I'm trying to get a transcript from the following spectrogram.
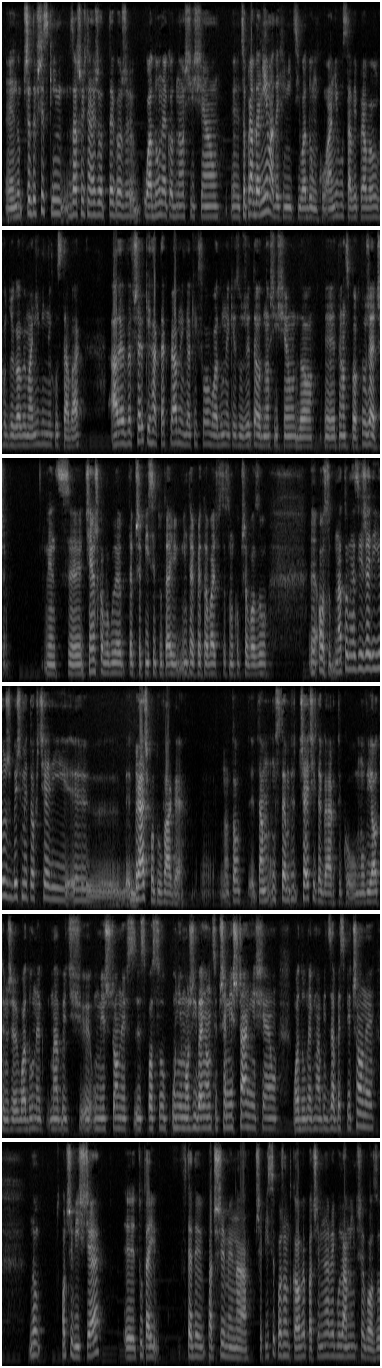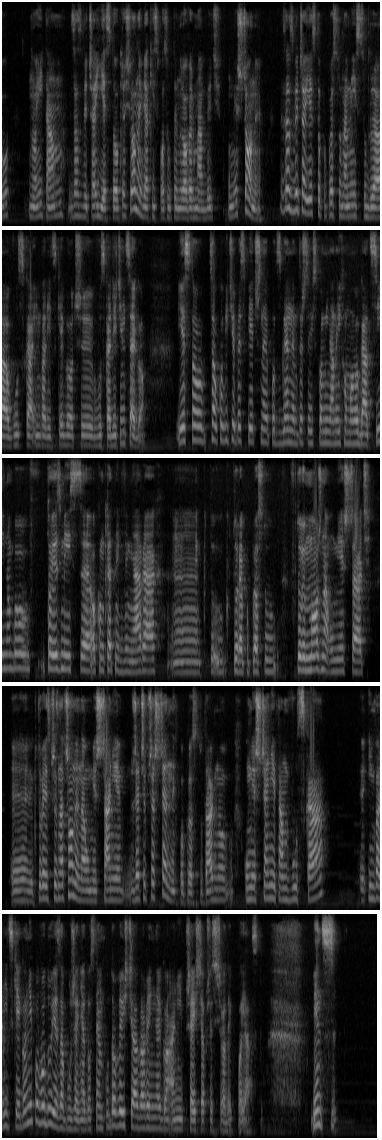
Y, no przede wszystkim zacząć należy od tego, że ładunek odnosi się, y, co prawda nie ma definicji ładunku ani w ustawie prawo o ruchu drogowym, ani w innych ustawach, ale we wszelkich aktach prawnych, w jakich słowo ładunek jest użyte, odnosi się do transportu rzeczy. Więc ciężko w ogóle te przepisy tutaj interpretować w stosunku przewozu osób. Natomiast jeżeli już byśmy to chcieli e, brać pod uwagę, e, no to tam ustęp trzeci tego artykułu mówi o tym, że ładunek ma być umieszczony w sposób uniemożliwiający przemieszczanie się, ładunek ma być zabezpieczony. No oczywiście tutaj wtedy patrzymy na przepisy porządkowe, patrzymy na regulamin przewozu, no i tam zazwyczaj jest to określone, w jaki sposób ten rower ma być umieszczony. Zazwyczaj jest to po prostu na miejscu dla wózka inwalidzkiego czy wózka dziecięcego. Jest to całkowicie bezpieczne pod względem też tej wspominanej homologacji, no bo to jest miejsce o konkretnych wymiarach, e, które po prostu, w którym można umieszczać, e, które jest przeznaczone na umieszczanie rzeczy przestrzennych po prostu, tak? No, umieszczenie tam wózka inwalidzkiego nie powoduje zaburzenia dostępu do wyjścia awaryjnego ani przejścia przez środek pojazdu. Więc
